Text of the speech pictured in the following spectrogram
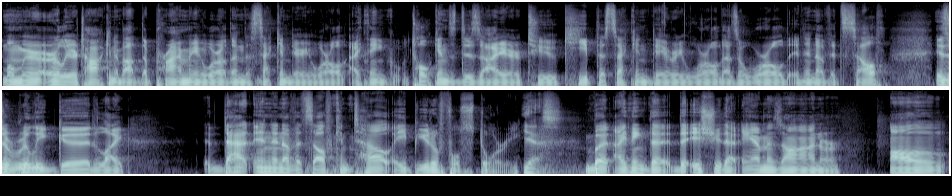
when we were earlier talking about the primary world and the secondary world, I think Tolkien's desire to keep the secondary world as a world in and of itself is a really good like that in and of itself can tell a beautiful story. Yes. But I think the the issue that Amazon or all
